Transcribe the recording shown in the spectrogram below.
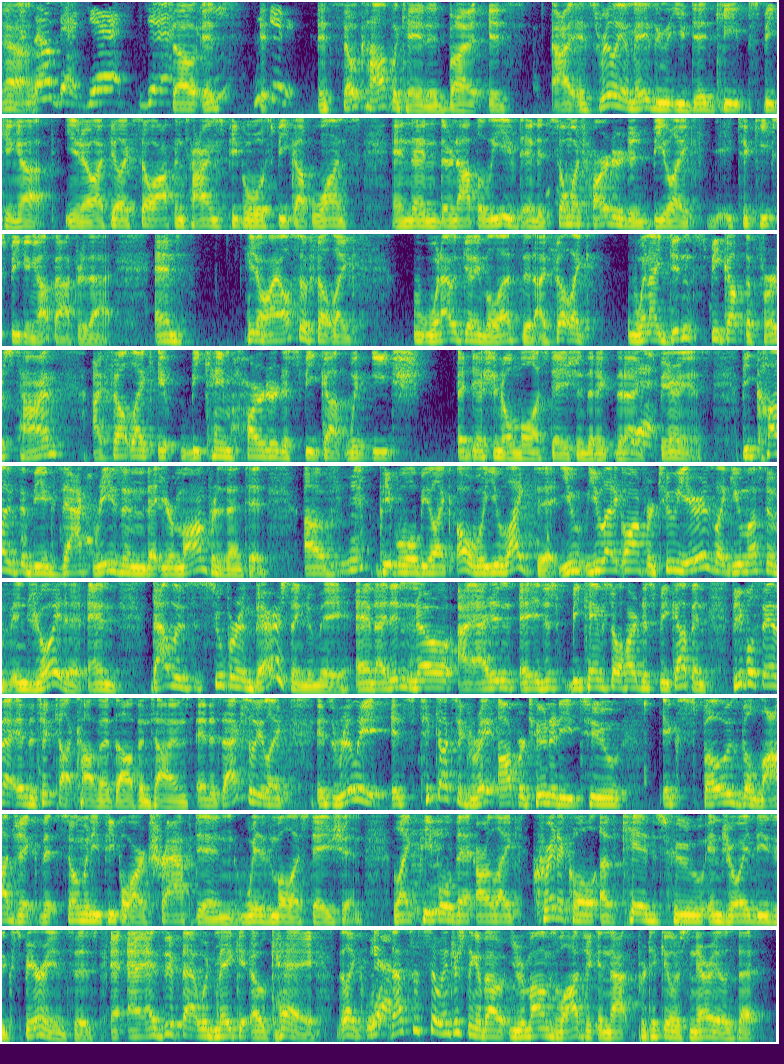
Yeah. I love that. Yes, yes. So it's we get it. It's so complicated, but it's I, it's really amazing that you did keep speaking up. You know, I feel like so oftentimes people will speak up once and then they're not believed, and it's so much harder to be like to keep speaking up after that. And you know, I also felt like when I was getting molested, I felt like when I didn't speak up the first time, I felt like it became harder to speak up with each additional molestation that I, that I experienced because of the exact reason that your mom presented of Mm-hmm. people will be like oh well you liked it. You you let it go on for 2 years? Like you must have enjoyed it. And that was super embarrassing to me. And I didn't know I, I didn't it just became so hard to speak up. And people say that in the TikTok comments oftentimes. And it's actually like it's really it's TikTok's a great opportunity to expose the logic that so many people are trapped in with molestation. Like people that are like critical of kids who enjoyed these experiences. As if that would make it okay. Like Yeah. that's what's so interesting about your mom's logic in that particular scenario is that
